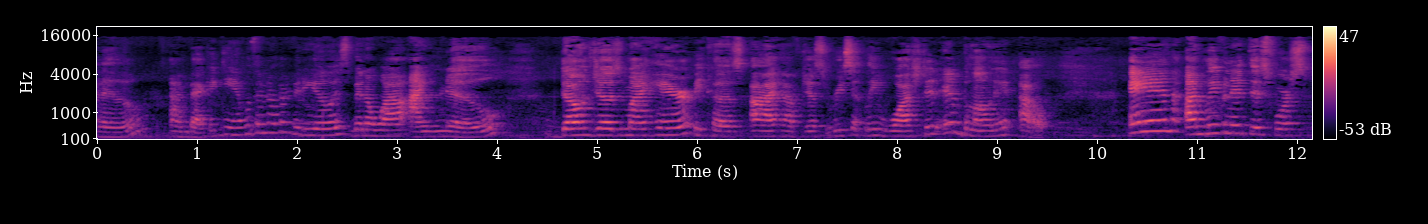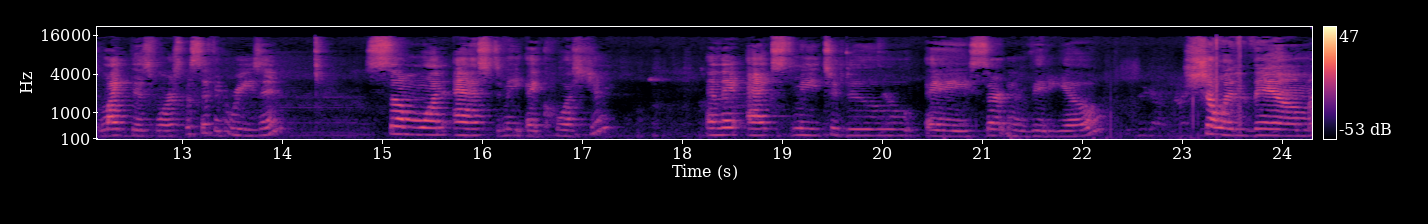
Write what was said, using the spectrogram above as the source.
Hello, I'm back again with another video. It's been a while, I know. Don't judge my hair because I have just recently washed it and blown it out. And I'm leaving it this for like this for a specific reason. Someone asked me a question and they asked me to do a certain video showing them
